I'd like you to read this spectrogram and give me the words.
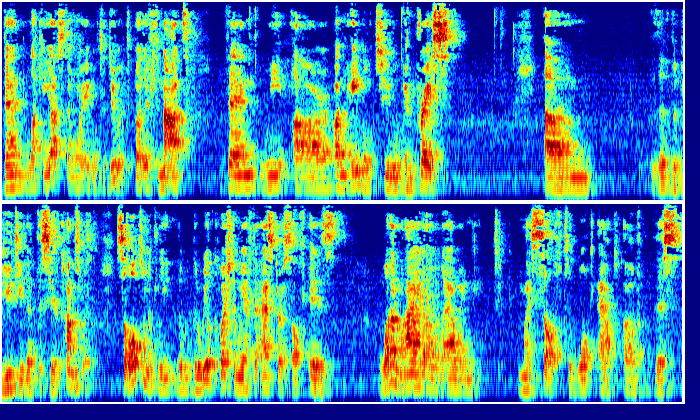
then lucky us, then we're able to do it. But if not, then we are unable to embrace um, the, the, beauty that this year comes with. So ultimately, the, the real question we have to ask ourselves is, what am I allowing to, myself to walk out of this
